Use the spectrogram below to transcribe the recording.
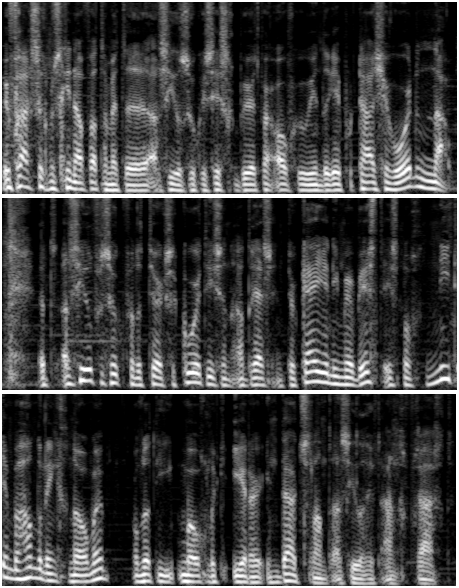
U vraagt zich misschien af wat er met de asielzoekers is gebeurd... waarover u in de reportage hoorde. Nou, het asielverzoek van de Turkse Koert... die zijn adres in Turkije niet meer wist... is nog niet in behandeling genomen... omdat hij mogelijk eerder in Duitsland asiel heeft aangevraagd.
